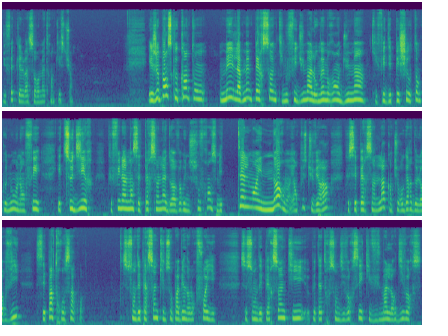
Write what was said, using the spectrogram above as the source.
du fait qu'elle va se remettre en question. Et je pense que quand on met la même personne qui nous fait du mal au même rang d'humain, qui fait des péchés autant que nous on en fait, et de se dire que finalement cette personne-là doit avoir une souffrance, mais tellement énorme, et en plus tu verras que ces personnes-là, quand tu regardes leur vie, c'est pas trop ça quoi. Ce sont des personnes qui ne sont pas bien dans leur foyer. Ce sont des personnes qui peut-être sont divorcées, qui vivent mal leur divorce.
